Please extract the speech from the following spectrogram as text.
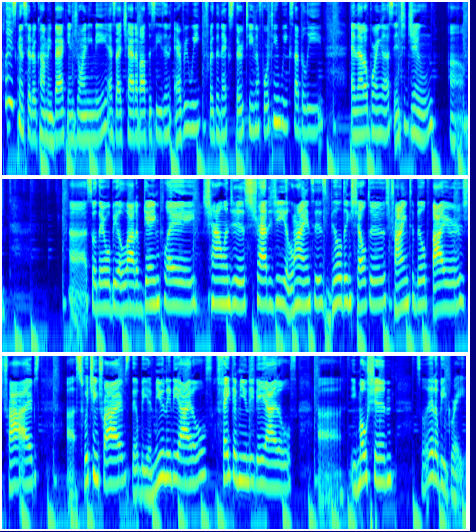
please consider coming back and joining me as I chat about the season every week for the next 13 or 14 weeks, I believe. And that'll bring us into June. Um, uh, so there will be a lot of gameplay, challenges, strategy, alliances, building shelters, trying to build fires, tribes, uh, switching tribes. There'll be immunity idols, fake immunity idols, uh, emotion, so it'll be great.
